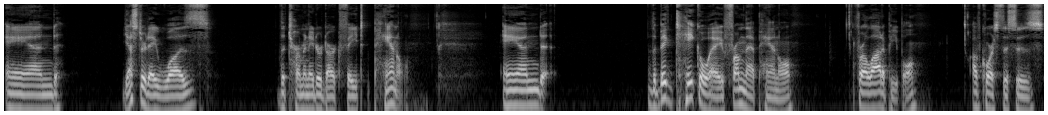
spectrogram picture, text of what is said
and yesterday was the Terminator Dark Fate panel. And the big takeaway from that panel for a lot of people, of course, this is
